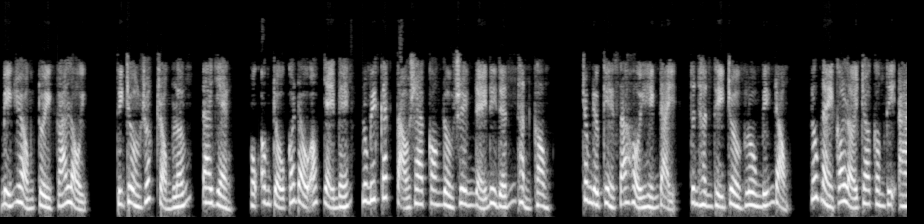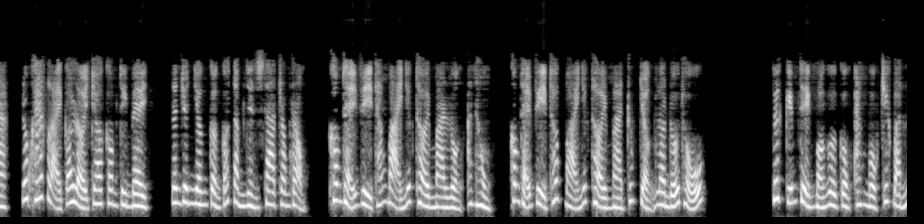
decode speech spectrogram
biển rộng tùy cá lội. Thị trường rất rộng lớn, đa dạng, một ông chủ có đầu óc nhạy bén, luôn biết cách tạo ra con đường riêng để đi đến thành công. Trong điều kiện xã hội hiện đại, tình hình thị trường luôn biến động, lúc này có lợi cho công ty A, lúc khác lại có lợi cho công ty B, nên doanh nhân cần có tầm nhìn xa trong rộng, không thể vì thắng bại nhất thời mà luận anh hùng, không thể vì thất bại nhất thời mà trút giận lên đối thủ. Thuyết kiếm tiền mọi người cùng ăn một chiếc bánh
